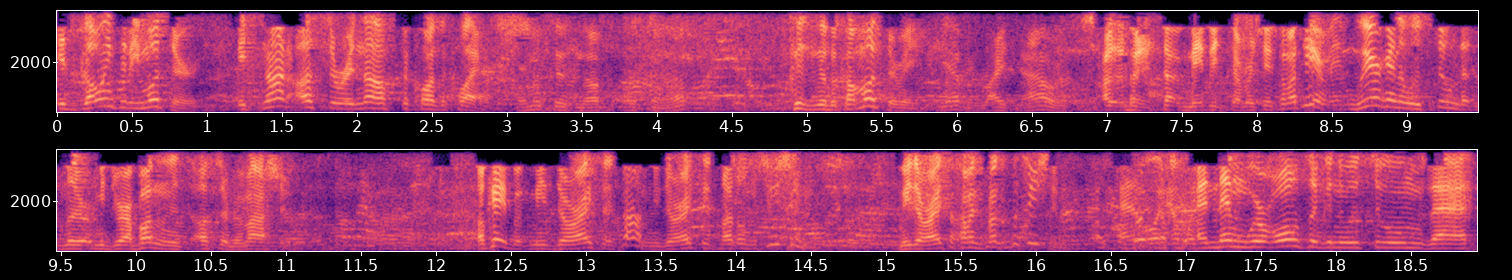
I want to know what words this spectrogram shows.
It's going to be mutter. It's not usher enough to cause a clash almost is enough, enough. because it's going to become mutter. maybe. Yeah, but right now it's Uh, But it's maybe it's davar yisrael matirim. We're going to assume that midrabanan is usher b'mashu. Okay, but midoraisa is not. Midoraisa is patel b'shishim. Midoraisa chametz patel b'shishim. And, then we're also going to assume that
